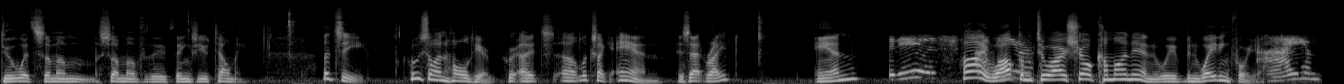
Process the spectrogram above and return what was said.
do with some of, some of the things you tell me. Let's see, who's on hold here? It uh, looks like Anne. Is that right? Anne. It is. Hi, I'm welcome here. to our show. Come on in. We've been waiting for you. I am.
